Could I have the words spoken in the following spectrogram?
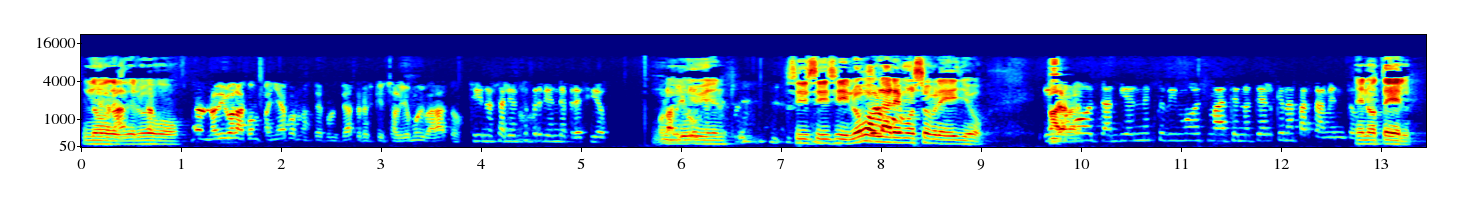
No, ¿verdad? desde luego. Bueno, no digo la compañía por no hacer publicidad, pero es que salió muy barato. Sí, nos salió súper bien de precio. Hola, Muy digo. bien. Sí, sí, sí. Luego hablaremos sobre ello. Y Vale, luego vale. también estuvimos más en hotel que en apartamento. En hotel.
